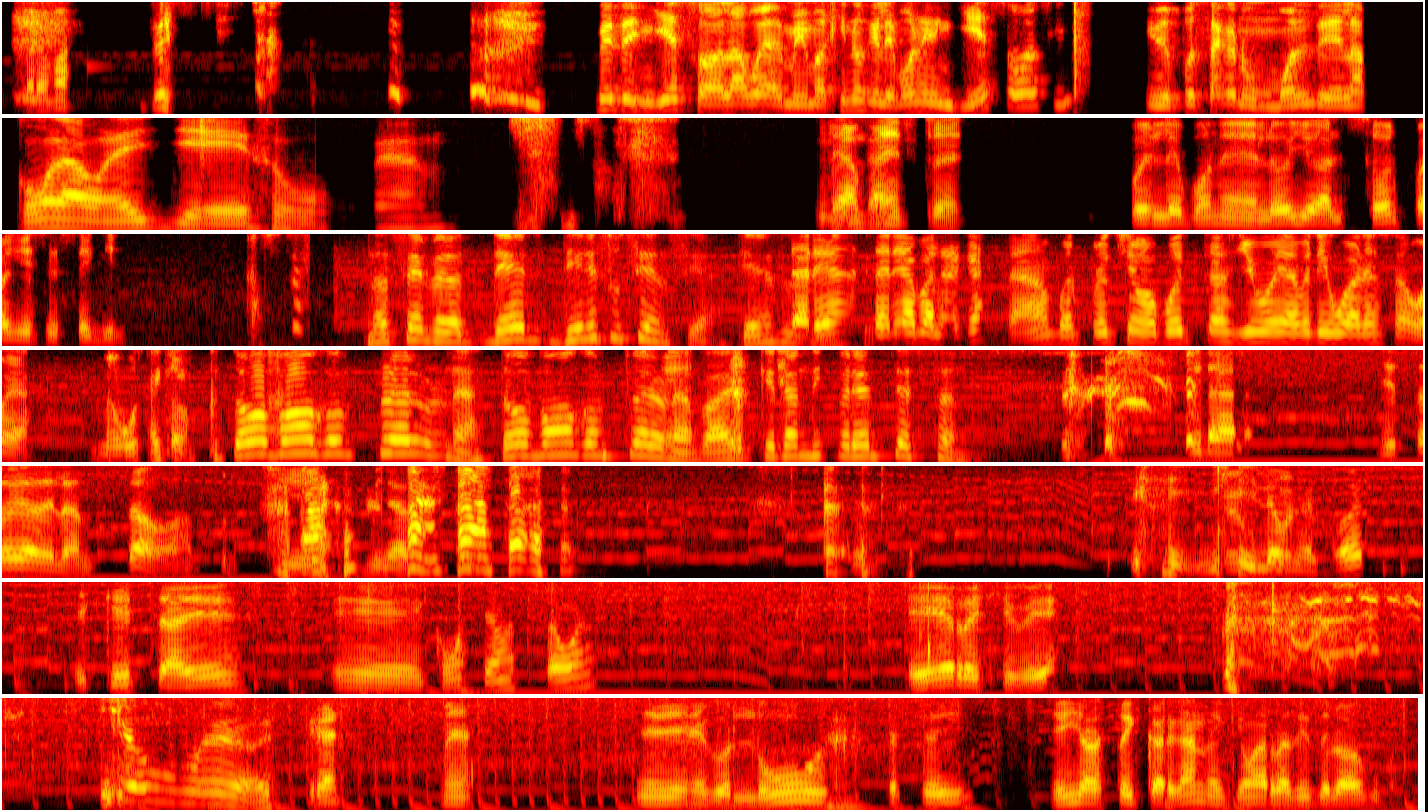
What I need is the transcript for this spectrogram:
Para más. Meten yeso a la wea. Me imagino que le ponen yeso así y después sacan un molde de la. ¿Cómo la poner yeso, weón? La adentro. Después le ponen el hoyo al sol para que se seque. No sé, pero de- tiene su ciencia. Tiene su Tarea, ciencia. tarea para la casa. ¿no? Para el próximo podcast yo voy a averiguar esa wea. Me gustó. Aquí, todos vamos a comprar una, todos vamos a comprar una para ver qué tan diferentes son. Mira, yo estoy adelantado, ¿ah? porque mira, y, lo mejor es que esta es eh, ¿cómo se llama esta weá? E RGB Qué weón. me, me viene con luz ¿cachai? y ahí la estoy cargando y que más ratito lo va a ocupar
